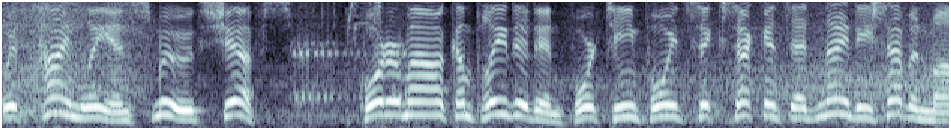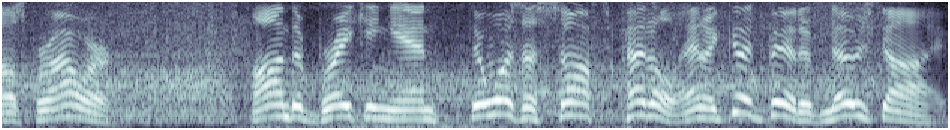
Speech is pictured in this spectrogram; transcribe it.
with timely and smooth shifts. Quarter mile completed in 14.6 seconds at 97 miles per hour. On the braking end, there was a soft pedal and a good bit of nosedive,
